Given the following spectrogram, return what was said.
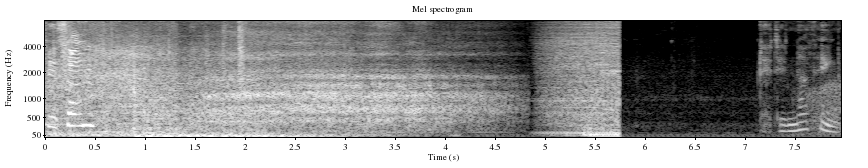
Do something. That did nothing.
